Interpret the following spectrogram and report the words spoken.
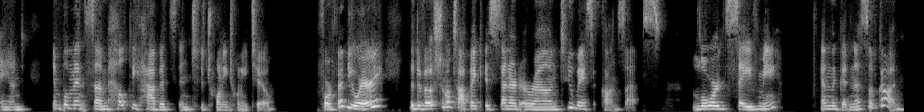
and implement some healthy habits into 2022. For February, the devotional topic is centered around two basic concepts Lord, save me, and the goodness of God.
